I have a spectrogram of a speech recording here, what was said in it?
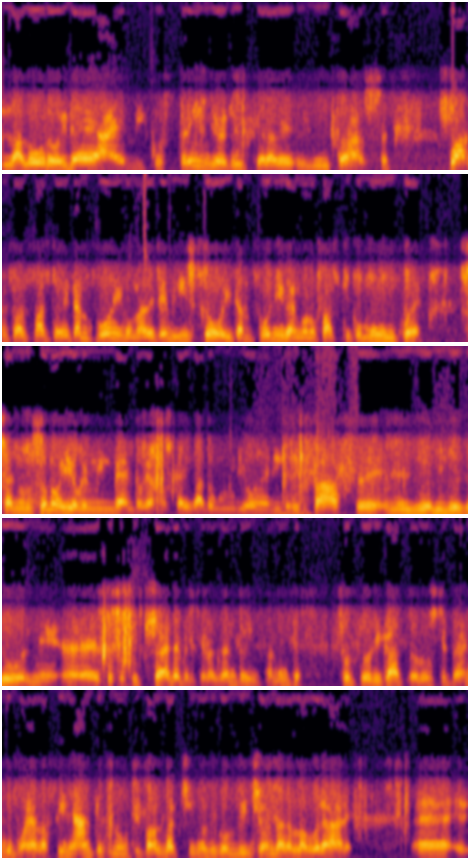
la loro idea è di costringere tutti ad avere il Green Pass. Quanto al fatto dei tamponi, come avete visto, i tamponi vengono fatti comunque. Cioè non sono io che mi invento che hanno scaricato un milione di Green Pass nel giro di due giorni. Eh, questo succede perché la gente giustamente sotto il ricatto dello stipendio poi alla fine anche se non si fa il vaccino si convince ad andare a lavorare. Eh,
